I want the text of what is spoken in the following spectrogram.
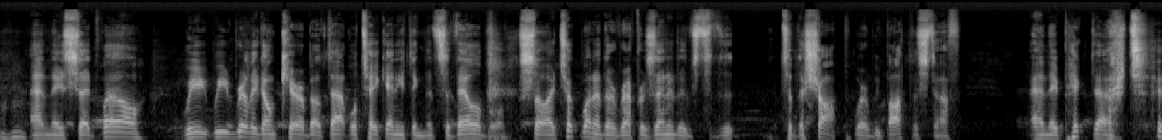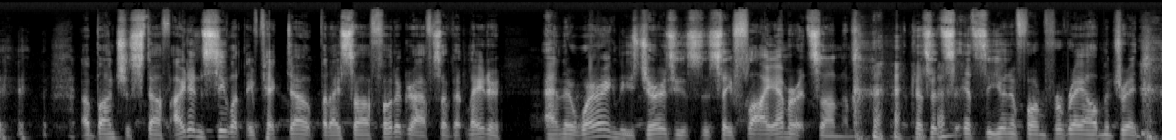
Mm-hmm. And they said, "Well." We, we really don't care about that. We'll take anything that's available. So I took one of their representatives to the to the shop where we bought the stuff, and they picked out a bunch of stuff. I didn't see what they picked out, but I saw photographs of it later. And they're wearing these jerseys that say "Fly Emirates" on them because it's it's the uniform for Real Madrid. Isn't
